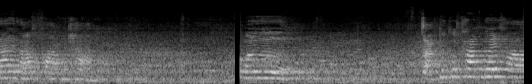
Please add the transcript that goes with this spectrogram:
ได้รับฟังค่ะมือจากทุกท่านด้วยค่ะ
